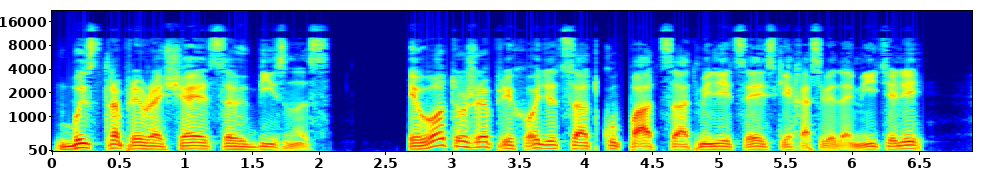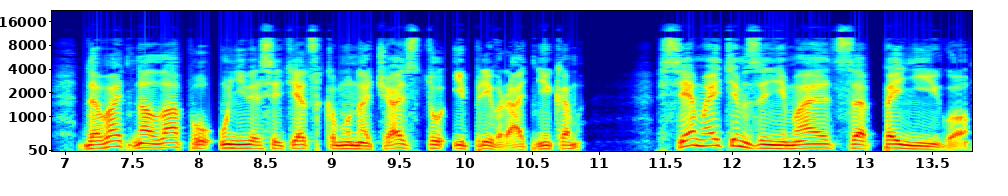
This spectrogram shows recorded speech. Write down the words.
быстро превращается в бизнес. И вот уже приходится откупаться от милицейских осведомителей, давать на лапу университетскому начальству и привратникам. Всем этим занимается Пениго.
